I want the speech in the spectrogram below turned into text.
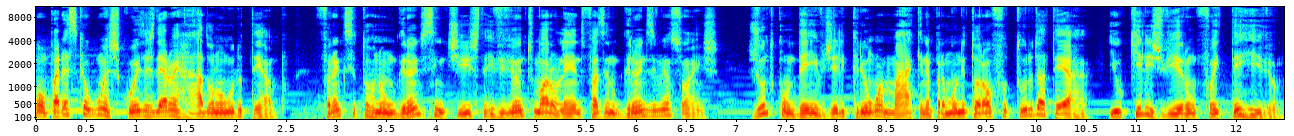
Bom, parece que algumas coisas deram errado ao longo do tempo. Frank se tornou um grande cientista e viveu em Tomorrowland fazendo grandes invenções. Junto com David, ele criou uma máquina para monitorar o futuro da Terra, e o que eles viram foi terrível.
